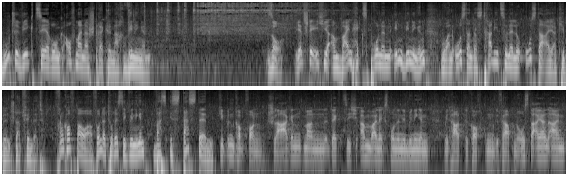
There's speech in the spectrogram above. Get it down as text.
Gute Wegzehrung auf meiner Strecke nach Winningen. So, jetzt stehe ich hier am Weinhexbrunnen in Winningen, wo an Ostern das traditionelle Ostereierkibbeln stattfindet. Frank Hoffbauer von der Touristik Winningen, was ist das denn? Kippen kommt von Schlagen. Man deckt sich am Weinhexbrunnen in Winningen mit hart gekochten, gefärbten Ostereiern ein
